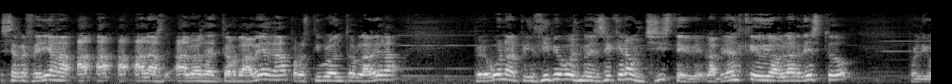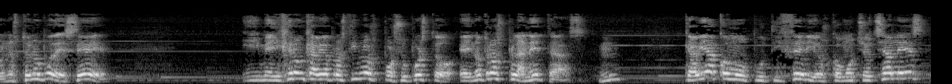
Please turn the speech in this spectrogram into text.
se referían a, las, de Torlavega, prostíbulo en Torlavega. Pero bueno, al principio pues me pensé que era un chiste. La primera vez que oí hablar de esto, pues digo, no, esto no puede ser. Y me dijeron que había prostíbulos, por supuesto, en otros planetas. ¿m? Que había como putiferios, como chochales,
